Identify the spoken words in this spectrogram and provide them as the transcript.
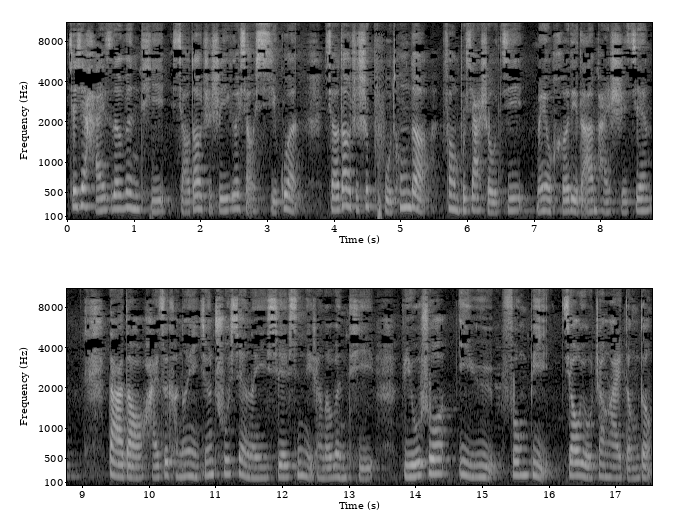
这些孩子的问题，小到只是一个小习惯，小到只是普通的放不下手机，没有合理的安排时间，大到孩子可能已经出现了一些心理上的问题，比如说抑郁、封闭、交友障碍等等。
